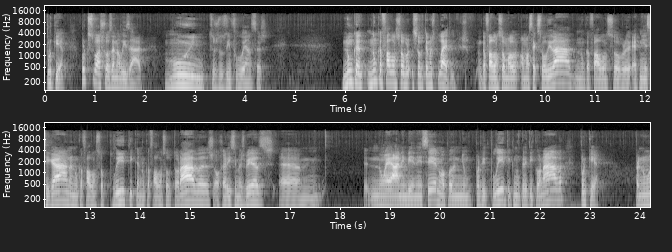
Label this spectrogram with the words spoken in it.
Porquê? Porque se vós fores analisar, muitos dos influencers nunca, nunca falam sobre, sobre temas polémicos. Nunca falam sobre homossexualidade, nunca falam sobre etnia cigana, nunca falam sobre política, nunca falam sobre touradas, ou raríssimas vezes. Um, não é A nem B nem C, não apoiam nenhum partido político, não criticam nada. Porquê? Para não,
